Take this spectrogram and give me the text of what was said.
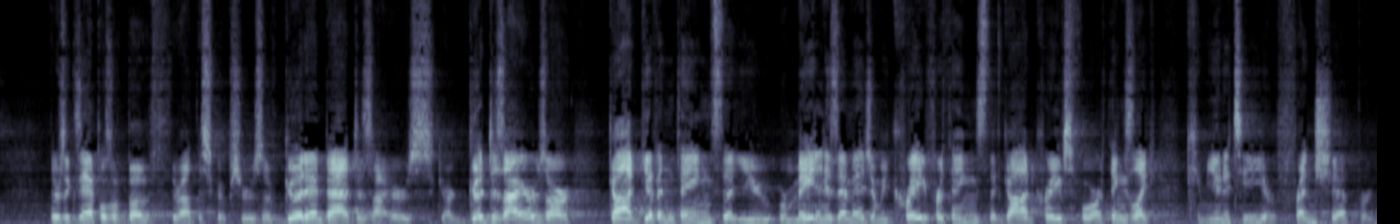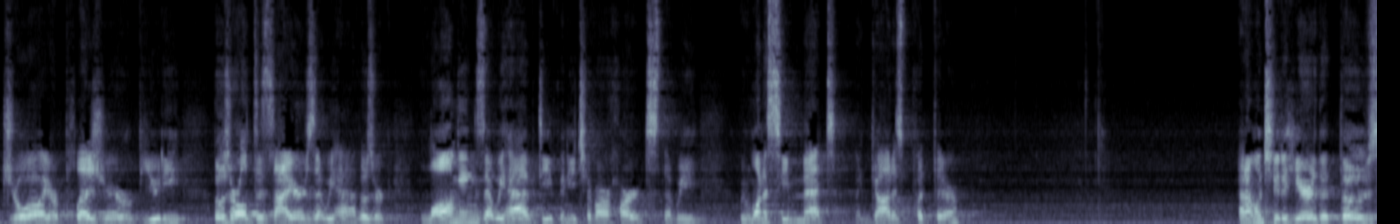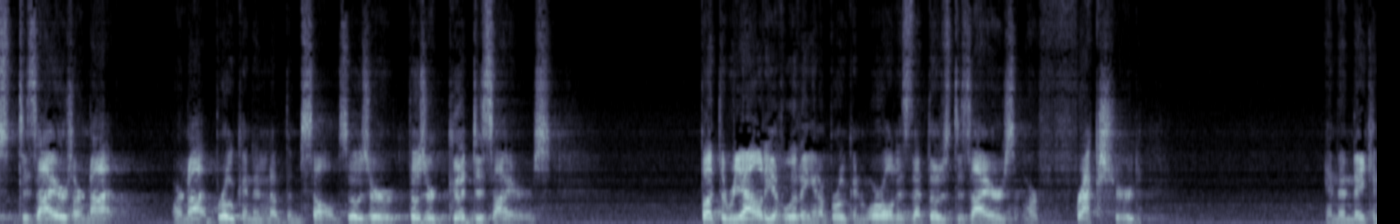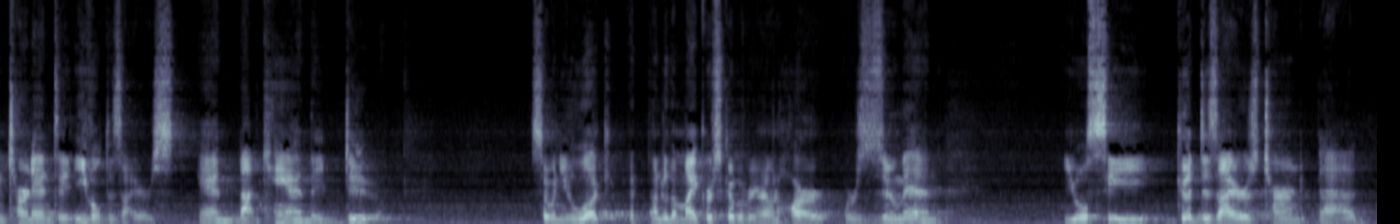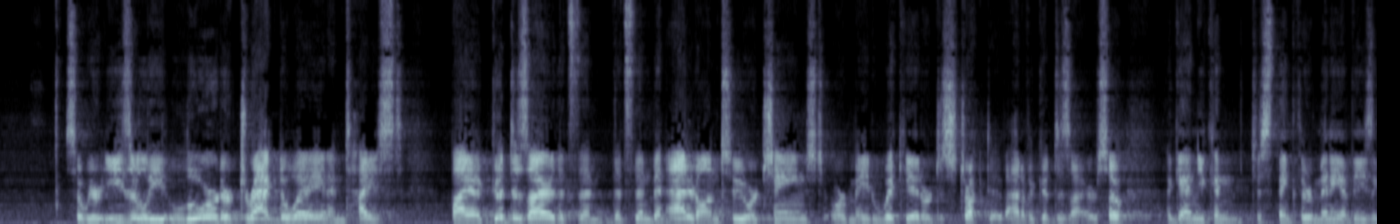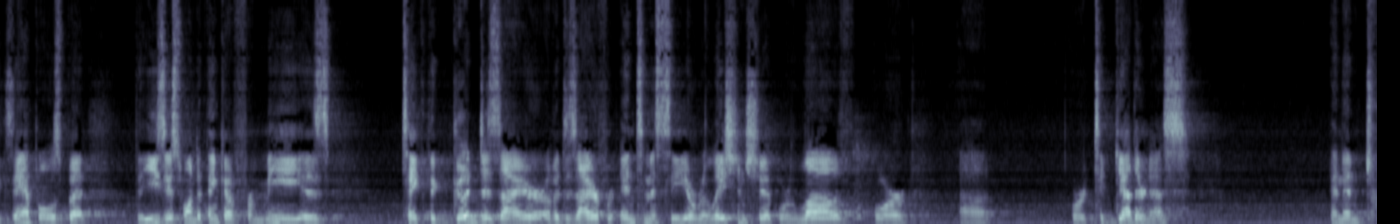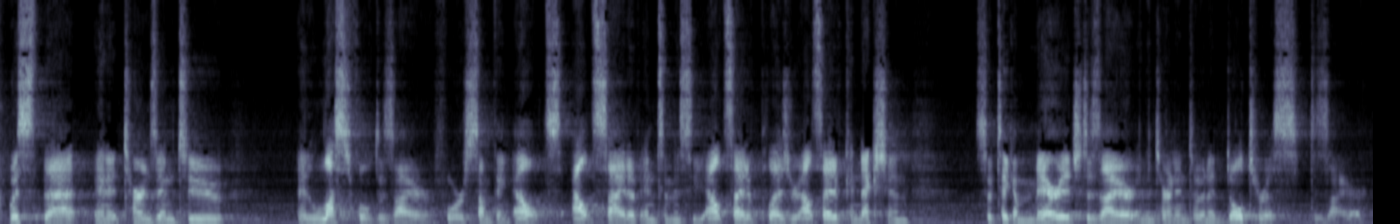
There's examples of both throughout the scriptures of good and bad desires. Our good desires are God given things that you were made in His image, and we crave for things that God craves for, things like community or friendship or joy or pleasure or beauty. Those are all desires that we have. Those are longings that we have deep in each of our hearts that we, we want to see met, that God has put there. And I want you to hear that those desires are not, are not broken in and of themselves. Those are, those are good desires. But the reality of living in a broken world is that those desires are fractured and then they can turn into evil desires. And not can, they do. So when you look at, under the microscope of your own heart or zoom in, you will see good desires turned bad. So we're easily lured or dragged away and enticed by a good desire that's then, that's then been added onto or changed or made wicked or destructive out of a good desire. So, again, you can just think through many of these examples, but the easiest one to think of for me is take the good desire of a desire for intimacy or relationship or love or uh, or togetherness, and then twist that and it turns into a lustful desire for something else outside of intimacy, outside of pleasure, outside of connection. So take a marriage desire and then turn it into an adulterous desire.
